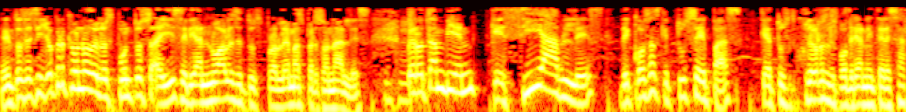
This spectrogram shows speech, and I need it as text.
Entonces, sí, yo creo que uno de los puntos ahí sería no hables de tus problemas personales, pero también que sí hables de cosas que tú sepas que a tus suegros les podrían interesar.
